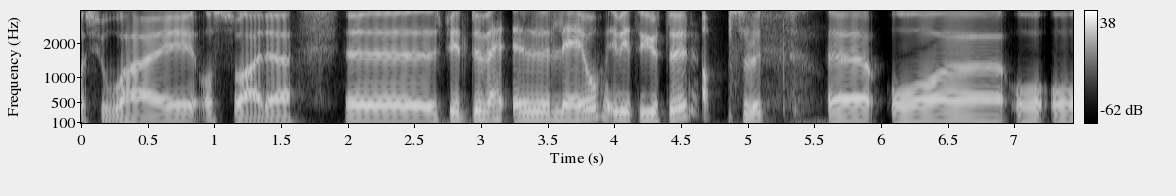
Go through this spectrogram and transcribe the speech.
og tjo og hei. Og så er det eh, Spilte eh, Leo i Hvite gutter. Absolutt. Eh, og, og, og,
